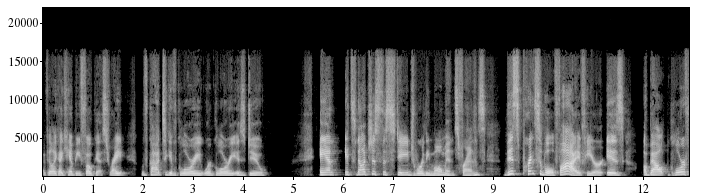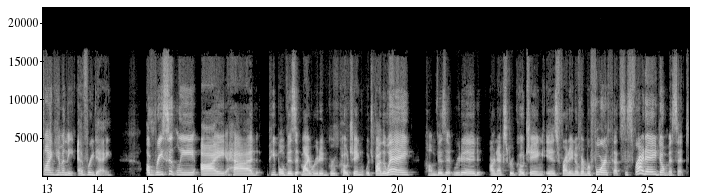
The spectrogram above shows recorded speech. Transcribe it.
I feel like I can't be focused, right? We've got to give glory where glory is due. And it's not just the stage worthy moments, friends. This principle five here is about glorifying Him in the everyday. Uh, recently, I had people visit my Rooted group coaching, which, by the way, come visit Rooted. Our next group coaching is Friday, November 4th. That's this Friday. Don't miss it.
